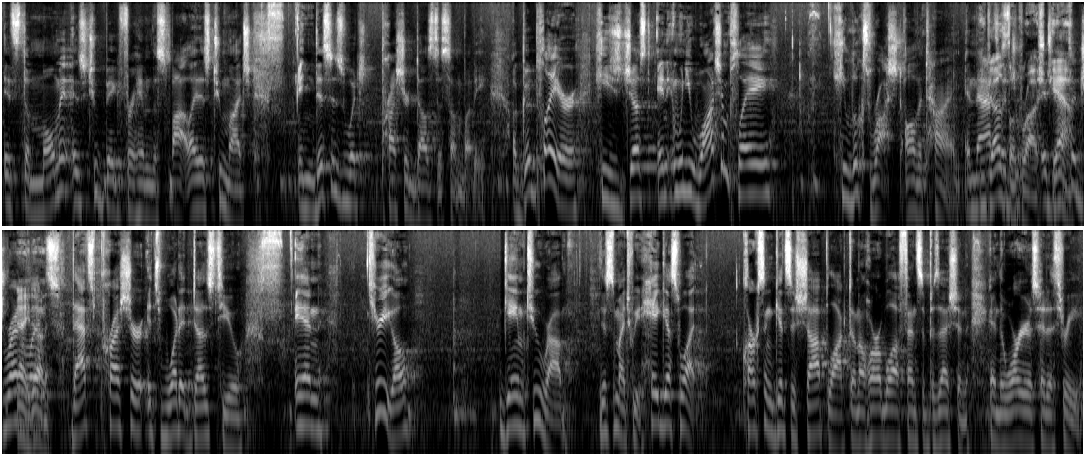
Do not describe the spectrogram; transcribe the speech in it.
It's the moment is too big for him, the spotlight is too much, and this is what pressure does to somebody. A good player, he's just and when you watch him play, he looks rushed all the time, and that's does look rushed, That's yeah. adrenaline. Yeah, does. That's pressure. It's what it does to you. And here you go. Game two, Rob. This is my tweet. Hey, guess what? Clarkson gets his shot blocked on a horrible offensive possession, and the Warriors hit a three.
